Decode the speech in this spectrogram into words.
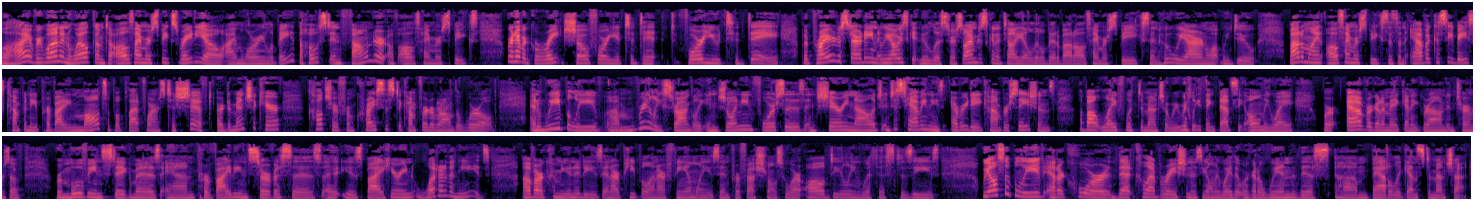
Well, hi, everyone, and welcome to Alzheimer's Speaks Radio. I'm Lori La Bey, the host and founder of Alzheimer's Speaks. We're going to have a great show for you today. For you today, but prior to starting, we always get new listeners, so I'm just going to tell you a little bit about Alzheimer's Speaks and who we are and what we do. Bottom line, Alzheimer's Speaks is an advocacy based company providing multiple platforms to shift our dementia care culture from crisis to comfort around the world. And we believe um, really strongly in joining forces and sharing knowledge and just having these everyday conversations about life with dementia. We really think that's the only way we're ever going to make any ground in terms of removing stigmas and providing services uh, is by hearing what are the needs of our communities and our people and our families and professionals who are all dealing with this disease. We also believe at our core that collaboration is the only way that we're going to win this um, battle against dementia.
